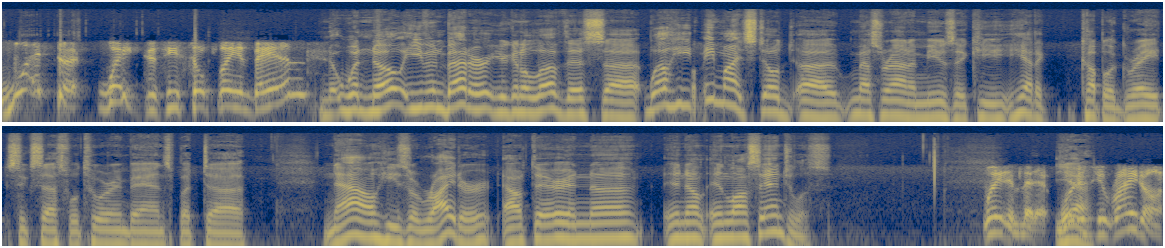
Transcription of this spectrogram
What the? Wait, does he still play in bands? No, what, no, even better. You're gonna love this. Uh, well, he he might still uh, mess around in music. He he had a couple of great successful touring bands, but uh, now he's a writer out there in uh, in in Los Angeles. Wait a minute. What Yeah. does he write on?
